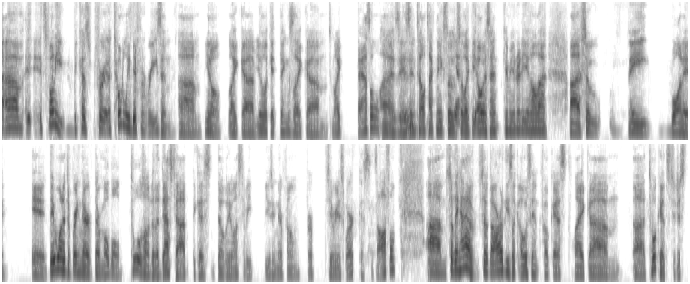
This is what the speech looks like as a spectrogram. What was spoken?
um, it, it's funny because for a totally different reason, um, you know, like uh, you look at things like um, Mike Bazzell, uh, his, his mm-hmm. Intel techniques, so, yeah. so like the OSINT community and all that. Uh, so they wanted it, they wanted to bring their, their mobile tools onto the desktop because nobody wants to be using their phone for serious work because it's awful. Um, so they have so there are these like OSINT focused like um, uh, toolkits to just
